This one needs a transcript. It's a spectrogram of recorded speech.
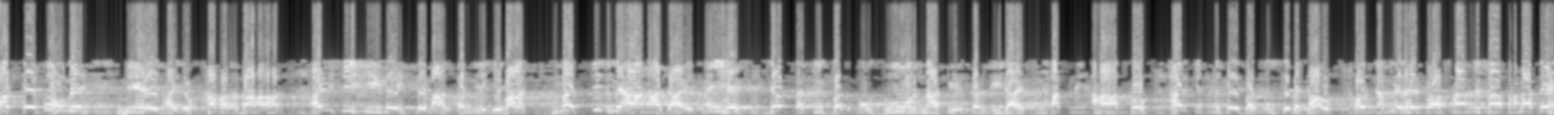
آپ کے منہ میں، میرے بھائیوں خبردار، ایسی چیزیں استعمال کرنے کے بعد مسجد میں آنا جائز نہیں ہے۔ جب تک کہ بدبو دور نہ کر لی جائے۔ اپنی آنکھ کو ہر قسم کے بدبو سے بچاؤ۔ اور نبی رہے تو سامنے ساتھ نماتے ہیں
